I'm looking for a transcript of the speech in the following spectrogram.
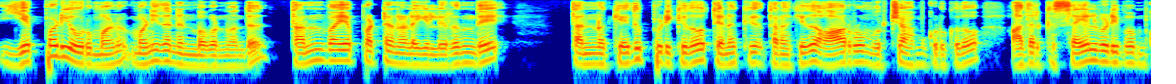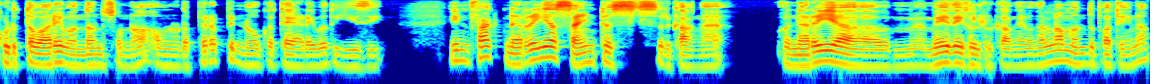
எப்படி ஒரு மனு மனிதன் என்பவன் வந்து தன் வயப்பட்ட நிலையிலிருந்தே தனக்கு எது பிடிக்குதோ தனக்கு தனக்கு எது ஆர்வம் உற்சாகம் கொடுக்குதோ அதற்கு செயல் வடிவம் கொடுத்தவாறே வந்தான்னு சொன்னால் அவனோட பிறப்பின் நோக்கத்தை அடைவது ஈஸி இன்ஃபேக்ட் நிறைய சயின்டிஸ்ட்ஸ் இருக்காங்க. நிறைய மே- மேதைகள் இருக்காங்க. இவங்கெல்லாம் வந்து பார்த்தீங்கன்னா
